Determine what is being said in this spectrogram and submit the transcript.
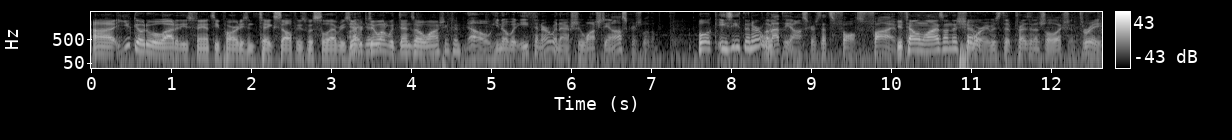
Uh, you go to a lot of these fancy parties and take selfies with celebrities. You I ever do. do one with Denzel Washington? No, you know, but Ethan Erwin actually watched the Oscars with him. Well, he's Ethan Erwin. Well, not the Oscars. That's false. Five. You're telling lies on this show? Four. It was the presidential election. Three.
